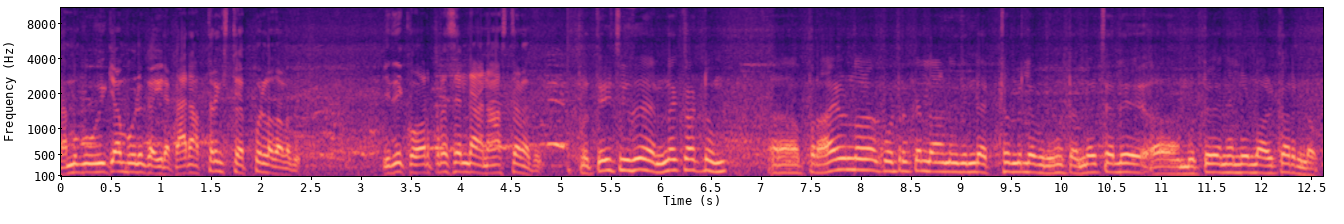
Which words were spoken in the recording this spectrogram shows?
നമുക്ക് ഊഹിക്കാൻ പോലും കഴിയില്ല. കാരണം അത്രയും സ്റ്റെപ്പ് ഉള്ളതാണത്. ഇത് കോർപ്പറേഷന്റെ അനാസ്ഥയാണത്. പ്രത്യേകിച്ച് ഇത് എന്നെക്കാട്ടും പ്രായമുള്ള കൂട്ടർക്കെല്ലാം ഇതിന്റെ ഏറ്റവും വലിയ ബുദ്ധിമുട്ട്. എന്താ വെച്ചാൽ മുട്ടുവേനലുള്ള ആൾക്കാരുണ്ടാവും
